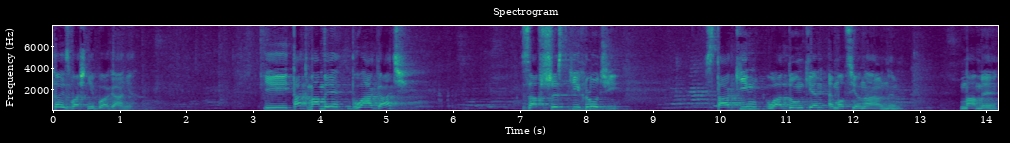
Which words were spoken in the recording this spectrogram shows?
To jest właśnie błaganie. I tak mamy błagać za wszystkich ludzi. Z takim ładunkiem emocjonalnym mamy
